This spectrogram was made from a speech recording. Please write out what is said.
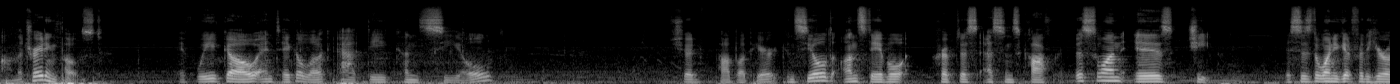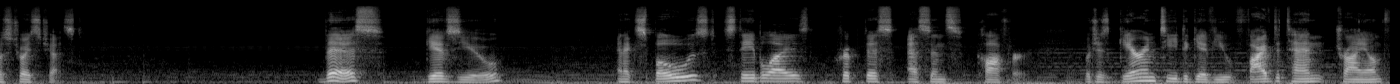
on the trading post. If we go and take a look at the concealed, should pop up here, concealed unstable Kryptis Essence Coffer. This one is cheap. This is the one you get for the Hero's Choice chest. This gives you an exposed, stabilized Kryptis Essence Coffer, which is guaranteed to give you 5 to 10 Triumph,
